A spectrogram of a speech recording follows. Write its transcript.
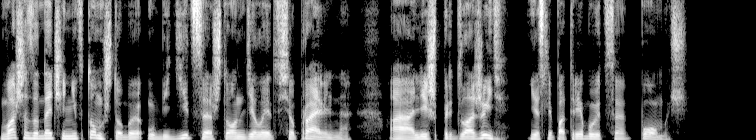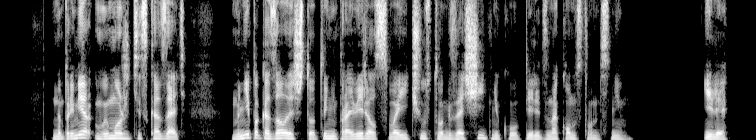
Ваша задача не в том, чтобы убедиться, что он делает все правильно, а лишь предложить, если потребуется, помощь. Например, вы можете сказать мне показалось, что ты не проверил свои чувства к защитнику перед знакомством с ним. Или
